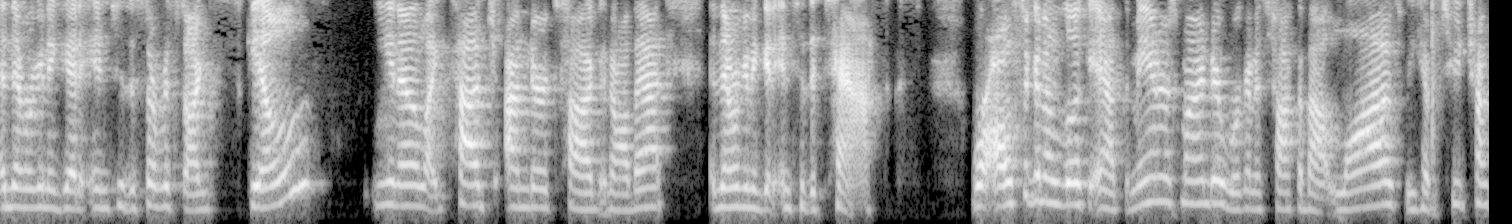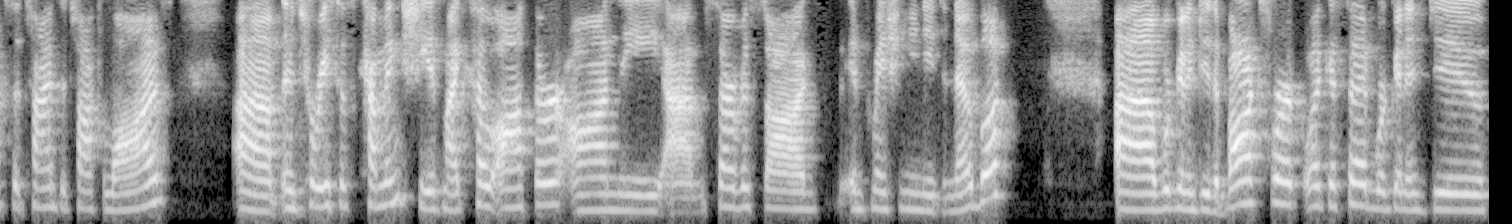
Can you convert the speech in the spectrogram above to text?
and then we're going to get into the service dog skills, you know, like touch, under, tug, and all that. And then we're going to get into the tasks. We're also going to look at the manners minder. We're going to talk about laws. We have two chunks of time to talk laws. Um, and Teresa's coming. She is my co-author on the um, Service Dogs Information You Need to Know book. Uh, we're going to do the box work, like I said. We're going to do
